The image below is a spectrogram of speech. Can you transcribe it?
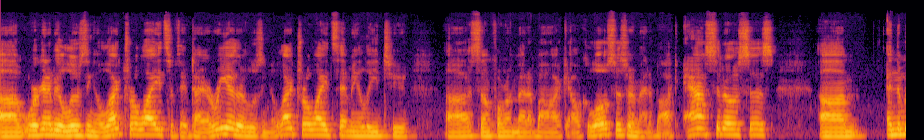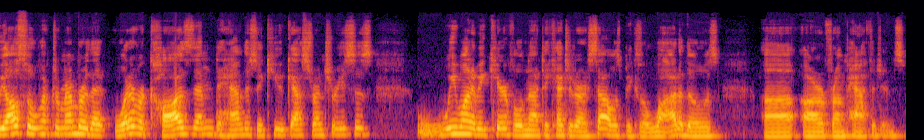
uh, we're going to be losing electrolytes. If they have diarrhea, they're losing electrolytes. That may lead to uh, some form of metabolic alkalosis or metabolic acidosis. Um, and then we also have to remember that whatever caused them to have this acute gastroenterosis, we want to be careful not to catch it ourselves because a lot of those uh, are from pathogens.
